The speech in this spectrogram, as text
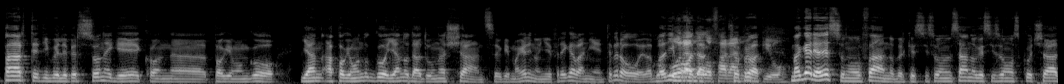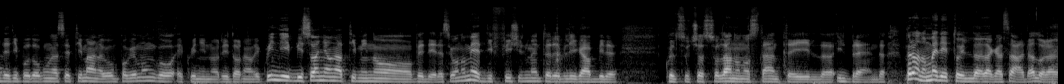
parte di quelle persone che con eh, Pokémon Go han- a Pokémon Go gli hanno dato una chance che magari non gli fregava niente, però oh, di Ora moda, non lo faranno provato. più. Magari adesso non lo fanno perché si sono- sanno che si sono scocciate tipo dopo una settimana con Pokémon Go e quindi non ritornano. Quindi bisogna un attimino vedere. Secondo me è difficilmente replicabile quel successo là nonostante il, il brand. Però non mi hai detto il- la casata. Allora,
